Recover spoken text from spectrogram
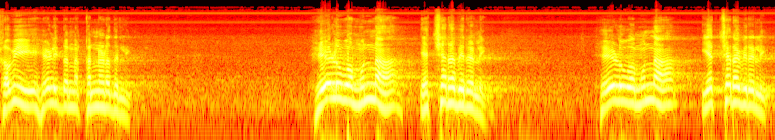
ಕವಿ ಹೇಳಿದ್ದನ್ನು ಕನ್ನಡದಲ್ಲಿ. ಹೇಳುವ ಮುನ್ನ ಎಚ್ಚರವಿರಲಿ. ಹೇಳುವ ಮುನ್ನ ಎಚ್ಚರವಿರಲಿ.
